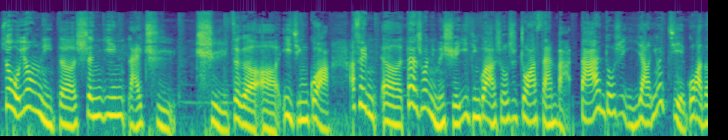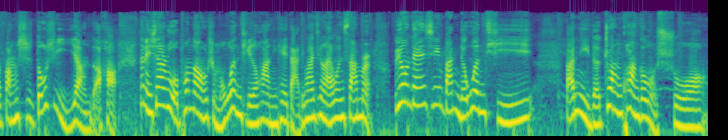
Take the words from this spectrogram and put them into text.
所以我用你的声音来取取这个呃易经卦啊。所以呃，但是说你们学易经卦的时候是抓三把，答案都是一样，因为解卦的方式都是一样的哈。那你现在如果碰到什么问题的话，你可以打电话进来问 Summer，不用担心，把你的问题，把你的状况跟我说。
